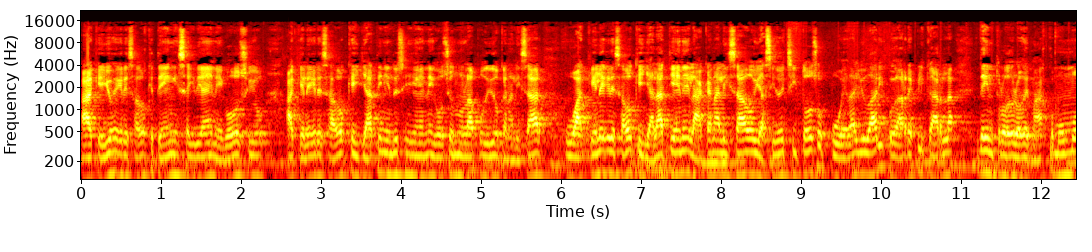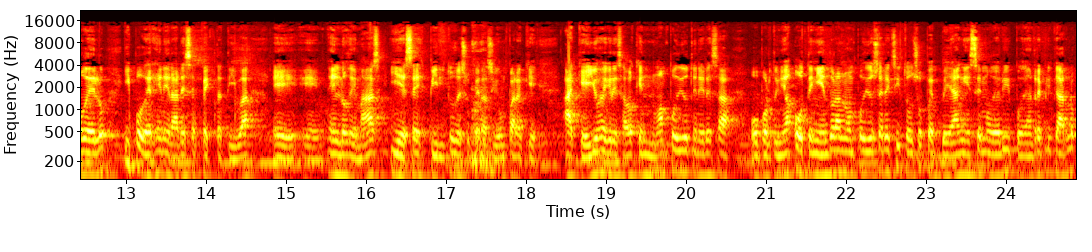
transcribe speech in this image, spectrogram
a aquellos egresados que tengan esa idea de negocio, a aquel egresado que ya teniendo esa idea de negocio no la ha podido canalizar, o aquel egresado que ya la tiene, la ha canalizado y ha sido exitoso, pueda ayudar y pueda replicarla dentro de los demás como un modelo y poder generar esa expectativa eh, eh, en los demás y ese espíritu de superación para que aquellos egresados que no han podido tener esa oportunidad o teniéndola no han podido ser exitosos, pues vean ese modelo y puedan replicarlo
